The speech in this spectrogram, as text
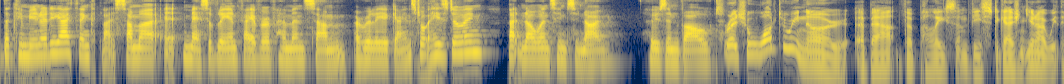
The community, I think, like some are eh, massively in favour of him and some are really against what he's doing, but no one seems to know who's involved. Rachel, what do we know about the police investigation? You know, with-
